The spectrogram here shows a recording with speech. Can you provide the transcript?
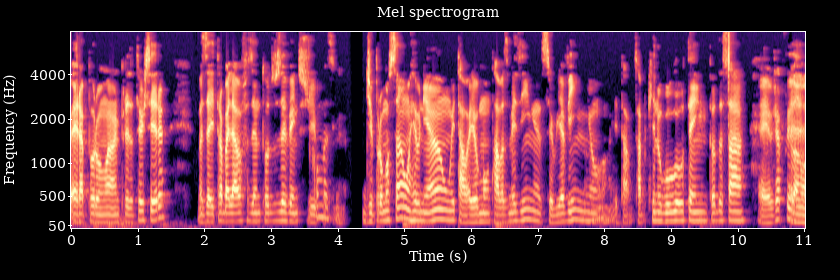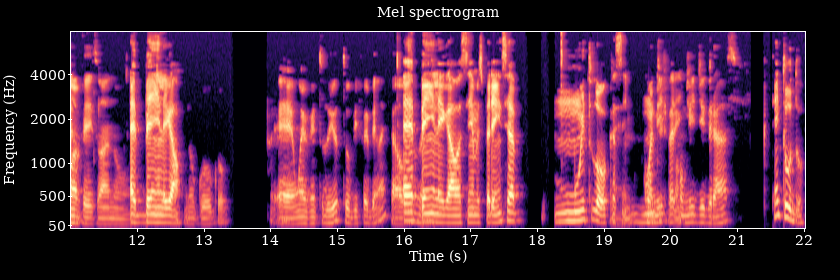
Era por uma empresa terceira, mas aí trabalhava fazendo todos os eventos de, Como assim? de promoção, reunião e tal. Aí eu montava as mesinhas, servia vinho e tal. Sabe que no Google tem toda essa. É, eu já fui lá É. uma vez lá no, É bem legal. no Google. É um evento do YouTube, foi bem legal. É bem legal, assim, é uma experiência muito louca, assim, muito comi, diferente. Comi de graça. Tem tudo,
